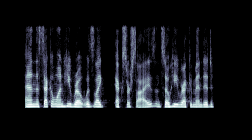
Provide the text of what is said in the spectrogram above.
and the second one he wrote was like exercise. And so he recommended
